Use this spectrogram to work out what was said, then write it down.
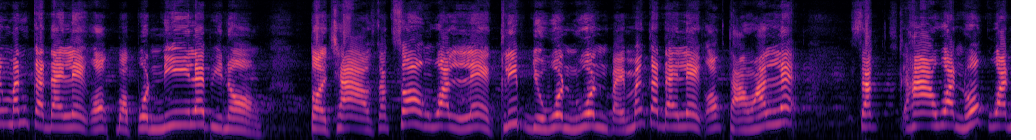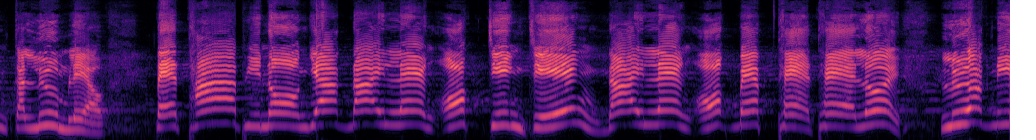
งมันก็ได้เลขออกปอปนนี้และพี่น้อง ต่อเช้าสักสองวันแรกคลิปอยู่วนๆไปมันก็ได้เลขออกทางวันและสักห้าวันหกวันก็ลืมแล้ว แต่ถ้าพี่น้องอยากได้แรงออกจริง ๆ ได้แรงออกแบบแท้ๆเลย เลือกนิ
